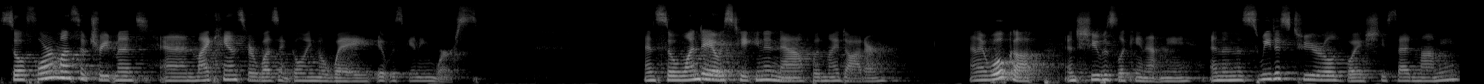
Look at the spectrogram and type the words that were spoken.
So, four months of treatment, and my cancer wasn't going away, it was getting worse. And so one day I was taking a nap with my daughter, and I woke up and she was looking at me. And in the sweetest two year old voice, she said, Mommy,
